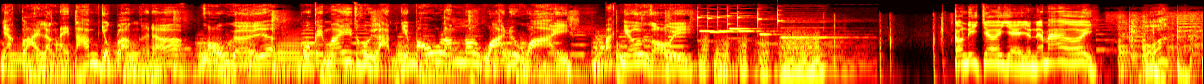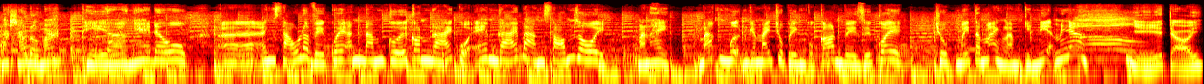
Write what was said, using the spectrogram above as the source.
Nhắc lại lần này 80 lần rồi đó. Khổ ghê á. Có cái máy thôi làm như báu lắm Nói hoài nói hoài. Bác nhớ rồi. Con đi chơi về rồi nè má ơi. Ủa bác Sáu đâu má? Thì à, nghe đâu. À, Anh Sáu là về quê ăn đám cưới con gái của em gái bà hàng xóm rồi. Mà này Bác mượn cái máy chụp hình của con về dưới quê Chụp mấy tấm ảnh làm kỷ niệm ấy nhá. Gì vậy trời?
